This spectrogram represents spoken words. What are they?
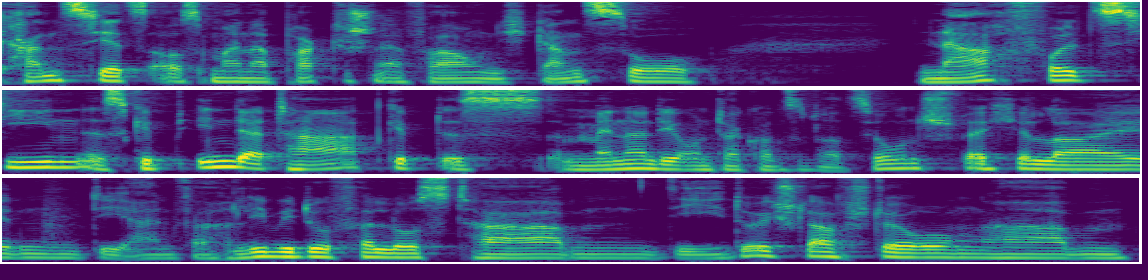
kann es jetzt aus meiner praktischen Erfahrung nicht ganz so nachvollziehen. Es gibt in der Tat, gibt es Männer, die unter Konzentrationsschwäche leiden, die einfach Libidoverlust haben, die Durchschlafstörungen haben.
